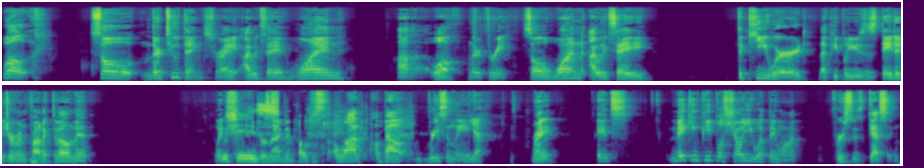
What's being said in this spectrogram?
Well, so there are two things, right? I would say one, uh, well, there are three. So one, I would say the keyword that people use is data-driven product development, which, Which Angel is- and I have been focused a lot about recently. Yeah. right? It's making people show you what they want versus guessing,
